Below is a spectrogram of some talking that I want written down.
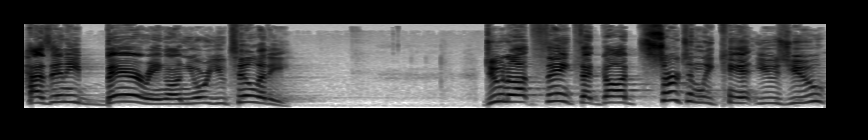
has any bearing on your utility. Do not think that God certainly can't use you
